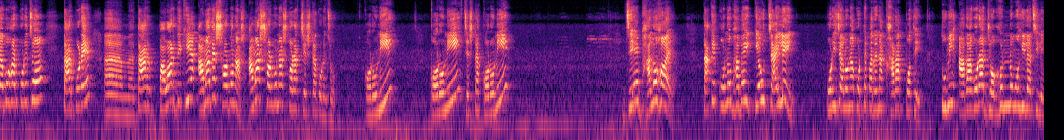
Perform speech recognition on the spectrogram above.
ব্যবহার করেছ, তারপরে তার পাওয়ার দেখিয়ে আমাদের সর্বনাশ, আমার সর্বনাশ করার চেষ্টা করেছ। করনি করনি, চেষ্টা করনি। যে ভালো হয়, তাকে কোনোভাবেই কেউ চাইলেই পরিচালনা করতে পারে না খারাপ পথে। তুমি আগাগোড়া জঘন্য মহিলা ছিলে।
